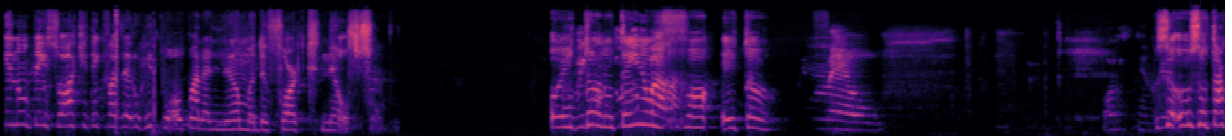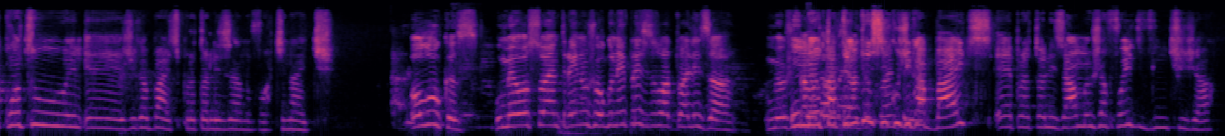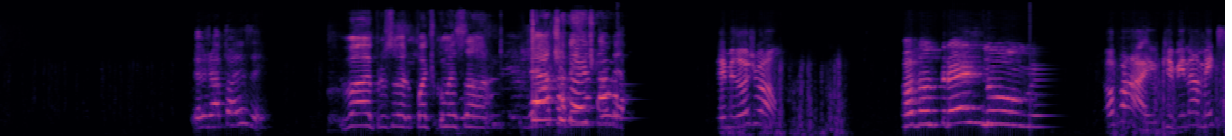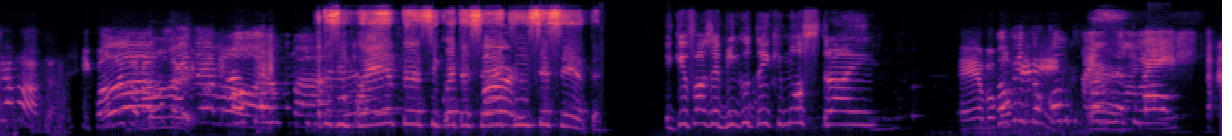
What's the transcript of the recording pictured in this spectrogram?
Quem não tem sorte tem que fazer o ritual para a lhama de Fort Nelson. Ô, Heitor, não tem um... Fo... Heitor, Mel. o seu, o seu tá quanto é, gigabytes pra atualizar no Fortnite? Ô, Lucas, o meu eu só entrei no jogo, nem preciso atualizar. O meu, O tava meu tá atualizado, eu só 35 entrei. gigabytes é, pra atualizar, o meu já foi 20 já. Eu já atualizei. Vai, professor, pode começar. Já acabei a tabela. Terminou, João? Faltam três números. Então vai. O que vir na mente se anota. Enquanto Ô, isso, eu vou que demora, pá. 50, 57 e 60. E quem fazer bingo tem que mostrar, hein? É, eu vou Ô, conferir. como que faz o ritual?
